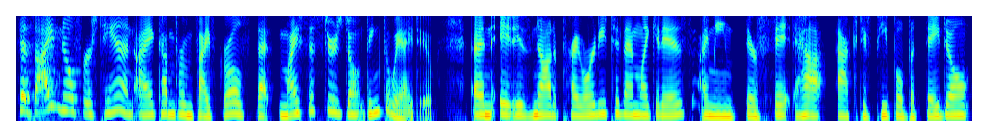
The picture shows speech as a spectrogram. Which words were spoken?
Because I know firsthand, I come from five girls that my sisters don't think the way I do. And it is not a priority to them like it is. I mean, they're fit, ha- active people, but they don't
